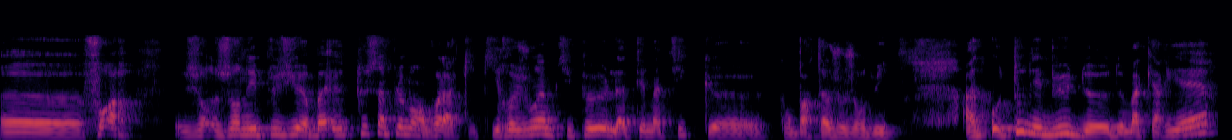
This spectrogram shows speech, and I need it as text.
euh, j'en ai plusieurs. Bah, tout simplement, voilà, qui, rejoint un petit peu la thématique euh, qu'on partage aujourd'hui. Au tout début de, de ma carrière,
